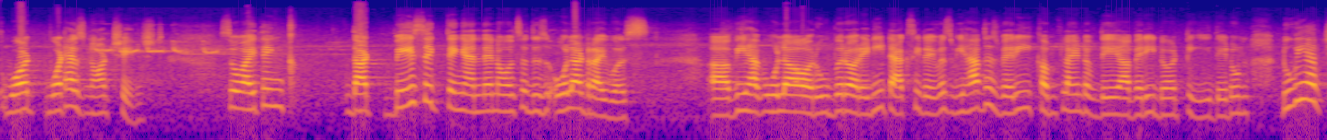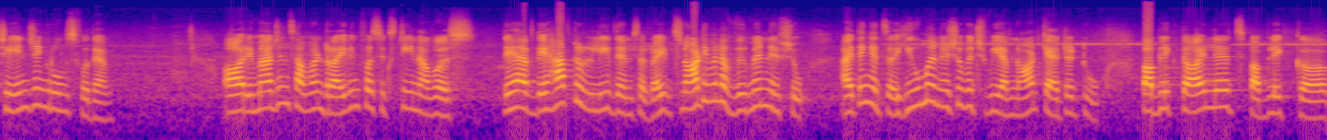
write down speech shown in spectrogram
What what has not changed? So I think that basic thing, and then also this Ola drivers uh, we have Ola or Uber or any taxi drivers, we have this very complaint of they are very dirty, they don't, do we have changing rooms for them? Or imagine someone driving for 16 hours, they have, they have to relieve themselves, right? It's not even a women issue. I think it's a human issue which we have not catered to. Public toilets, public uh,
